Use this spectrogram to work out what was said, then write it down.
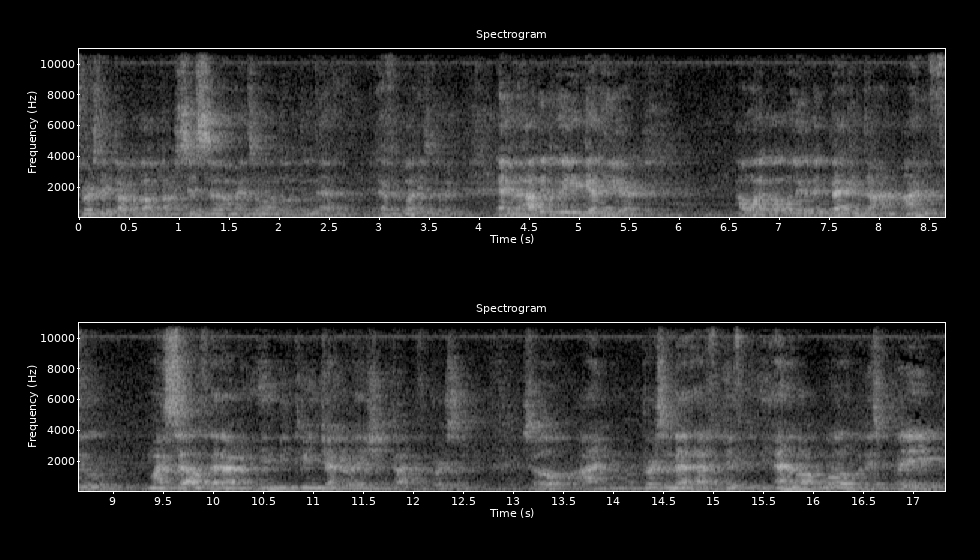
First they talk about narcissism and so on, don't do that. Everybody's doing it. Anyway, how did we get here? I want to go a little bit back in time. I feel myself that I'm an in-between generation type of person. So I'm person that have lived in the analog world, but is pretty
